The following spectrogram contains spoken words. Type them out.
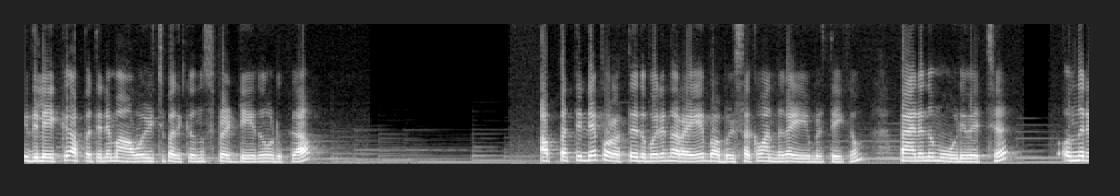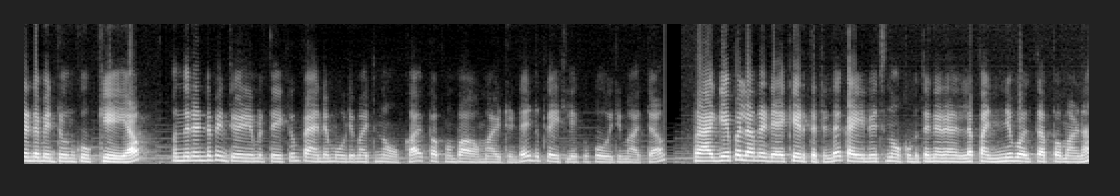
ഇതിലേക്ക് അപ്പത്തിന്റെ മാവ് ഒഴിച്ച് പതുക്കെ ഒന്ന് സ്പ്രെഡ് ചെയ്ത് കൊടുക്കുക. അപ്പത്തിന്റെ പുറത്ത് ഇതുപോലെ നിറയെ ബബിൾസ് ഒക്കെ വന്ന് കഴിയുമ്പോഴത്തേക്കും പാനൊന്ന് മൂടി വെച്ച് ഒന്ന് രണ്ട് മിനിറ്റ് ഒന്ന് കുക്ക് ചെയ്യാം. ഒന്ന് രണ്ട് മിനിറ്റ് കഴിയുമ്പോഴത്തേക്കും പാന്റ് മൂടി മാറ്റി നോക്കുക. ഇപ്പം അപ്പം പാകമായിട്ടുണ്ട് ഇത് പ്ലേറ്റിലേക്ക് കോരി മാറ്റാം. റാഗിയപ്പം എല്ലാം റെഡിയാക്കി എടുത്തിട്ടുണ്ട്. കയ്യിൽ വെച്ച് നോക്കുമ്പോൾ തന്നെ നല്ല പഞ്ഞ് പോലത്തെ അപ്പമാണ്.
